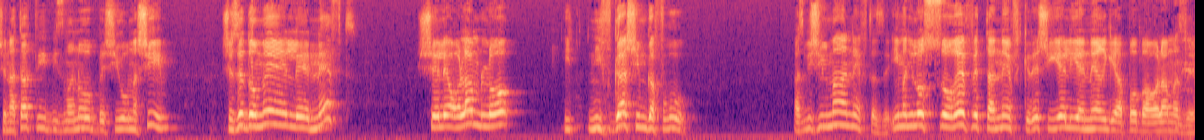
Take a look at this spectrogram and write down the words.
שנתתי בזמנו בשיעור נשים, שזה דומה לנפט שלעולם לא נפגש עם גפרור. אז בשביל מה הנפט הזה? אם אני לא שורף את הנפט כדי שיהיה לי אנרגיה פה בעולם הזה,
